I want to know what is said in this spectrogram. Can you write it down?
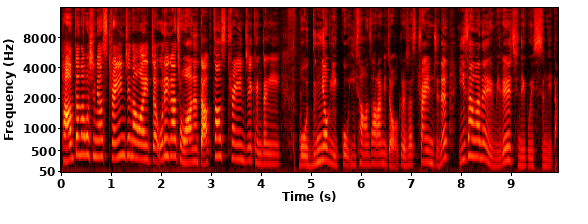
다음 단어 보시면 strange 나와 있죠. 우리가 좋아하는 Doctor Strange 굉장히 뭐 능력이 있고 이상한 사람이죠. 그래서 strange는 이상한의 의미를 지니고 있습니다.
